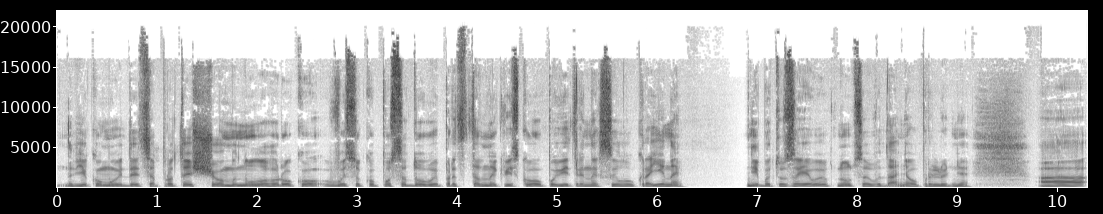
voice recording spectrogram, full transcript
в якому йдеться про те, що минулого року високопосадовий представник військово-повітряних сил України нібито заявив, ну це видання оприлюднює, а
